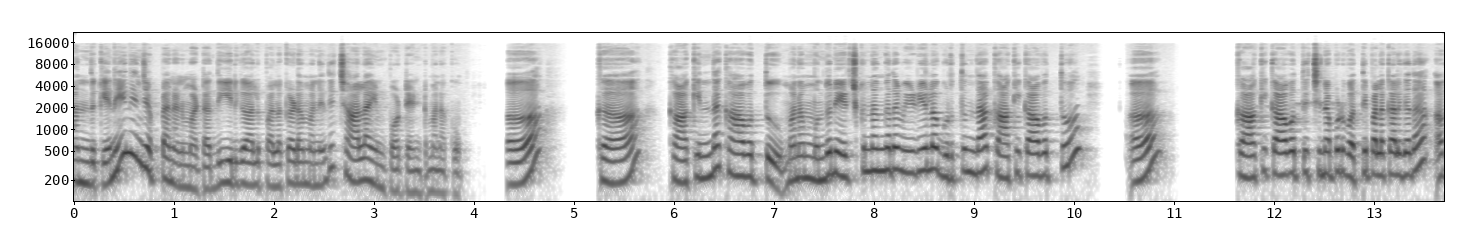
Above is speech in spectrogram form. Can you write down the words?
అందుకనే నేను చెప్పానన్నమాట. దీర్ఘాలు పలకడం అనేది చాలా ఇంపార్టెంట్ మనకు. అ క కా కింద కావత్తు. మనం ముందు నేర్చుకున్నాం కదా వీడియోలో గుర్తుందా? కాకి కావత్తు? అ కాకి కావత్తు ఇచ్చినప్పుడు వత్తి పలకాలి కదా? అ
